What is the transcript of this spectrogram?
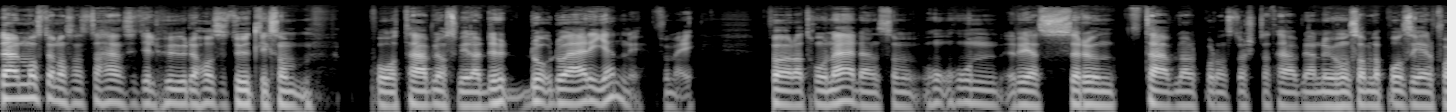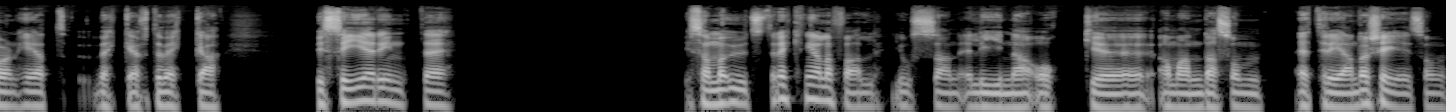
Där måste jag någonstans ta hänsyn till hur det har sett ut liksom på tävling och så vidare, det, då, då är det Jenny för mig. För att hon är den som hon, hon reser runt, tävlar på de största tävlingarna nu. Hon samlar på sig erfarenhet vecka efter vecka. Vi ser inte i samma utsträckning i alla fall Jossan, Elina och eh, Amanda som är tre andra tjejer som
